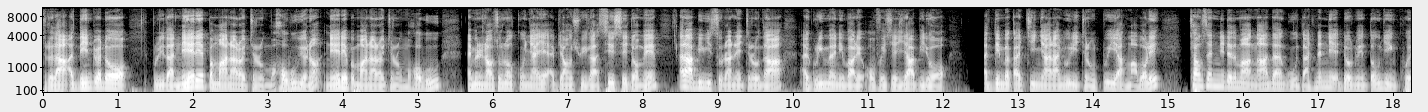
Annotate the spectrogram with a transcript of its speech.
ကျွန်တော်ဒါအသင်းအတွက်တော့ ပလီဒါနဲတဲ့ပမာဏတော့ကျွန်တော်မဟုတ်ဘူးပြနော်နဲတဲ့ပမာဏတော့ကျွန်တော်မဟုတ်ဘူးဒါပေမဲ့နောက်ဆုံးတော့ကိုညာရဲ့အပြောင်းရွှေ့ကစစ်စစ်တော့မယ်အဲ့ဒါပြီးပြီဆိုတာနဲ့ကျွန်တော်ဒါ agreement တွေပါတယ် official ရပြီးတော့အသင်းဘက်ကကြီးညာတာမျိုးတွေကျွန်တော်တွေ့ရမှာပေါ့လေ62.5တန်းကိုဒါနှစ်နှစ်အတော်တွင်3ချိန်ခွဲ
